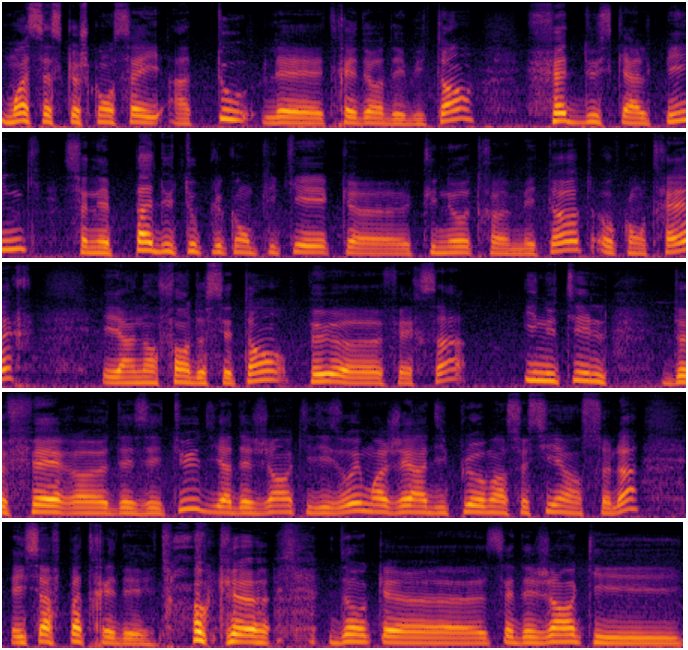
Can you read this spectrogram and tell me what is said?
moi c'est ce que je conseille à tous les traders débutants, faites du scalping, ce n'est pas du tout plus compliqué qu'une autre méthode, au contraire, et un enfant de 7 ans peut faire ça. Inutile de faire euh, des études. Il y a des gens qui disent oui moi j'ai un diplôme en ceci et en cela et ils ne savent pas trader. Donc euh, donc euh, c'est des gens qui,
